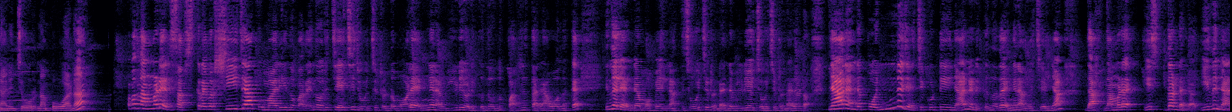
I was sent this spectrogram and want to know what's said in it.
ഞാനും ചോറുണ്ണാൻ പോവാണ്. സബ്സ്ക്രൈബർ ഷീജ കുമാരി എന്ന് പറയുന്ന ഒരു ചേച്ചി ചോദിച്ചിട്ടുണ്ട് മോളെ എങ്ങനെയാണ് വീഡിയോ എടുക്കുന്നത്? ഒന്ന് പറഞ്ഞു തരാമോ എന്നൊക്കെ. ഇന്നലെ എന്റെ മൊബൈലിനകത്ത് ചോദിച്ചിട്ടുണ്ട് എന്റെ വീഡിയോ ചോദിച്ചിട്ടുണ്ടായിരുന്നു കേട്ടോ. ഞാൻ എന്റെ പൊന്ന് ചേച്ചിക്കുട്ടി ഞാൻ എടുക്കുന്നത് എങ്ങനെയാണെന്ന് വെച്ച് കഴിഞ്ഞാൽ ദാ നമ്മുടെ ഇതുണ്ടല്ലോ ഇത് ഞാൻ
